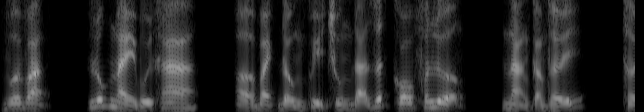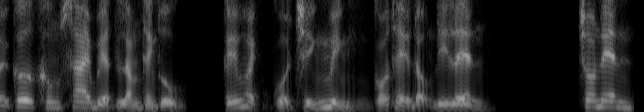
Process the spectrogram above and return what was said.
Vừa vặn, lúc này Bùi Kha, ở Bạch Đồng Quỷ Trung đã rất có phân lượng, nàng cảm thấy, thời cơ không sai biệt lắm thành thủ, kế hoạch của chính mình có thể động đi lên. Cho nên,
